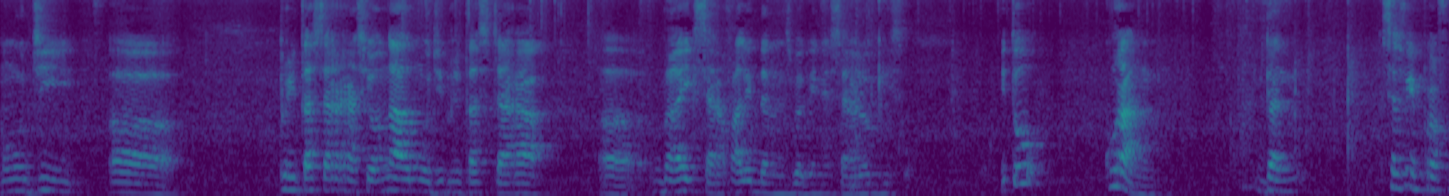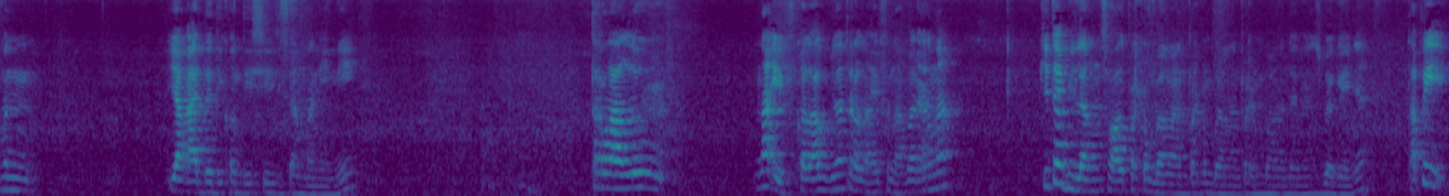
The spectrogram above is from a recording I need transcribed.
menguji eh, berita secara rasional, menguji berita secara eh, baik, secara valid dan lain sebagainya, secara logis. Itu kurang dan self improvement yang ada di kondisi zaman ini terlalu naif. Kalau aku bilang terlalu naif kenapa? Karena kita bilang soal perkembangan, perkembangan, perkembangan dan lain sebagainya, tapi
